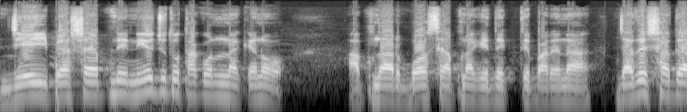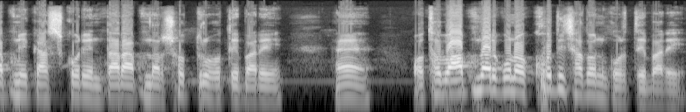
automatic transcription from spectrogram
যেই পেশায় আপনি নিয়োজিত থাকুন না কেন, আপনার বসে আপনাকে দেখতে পারে না। যাদের সাথে আপনি কাজ করেন, তারা আপনার শত্রু হতে পারে হ্যাঁ? অথবা আপনার কোনো ক্ষতি সাধন করতে পারে।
